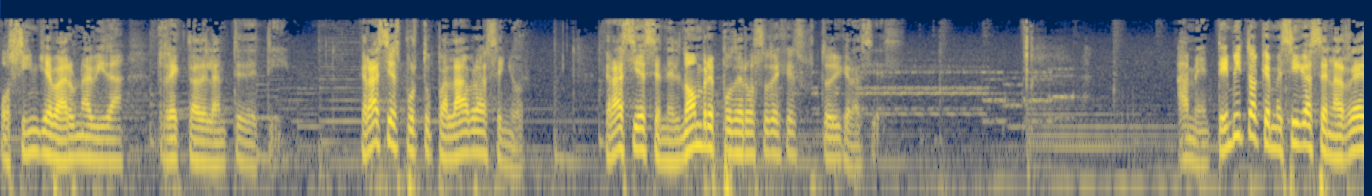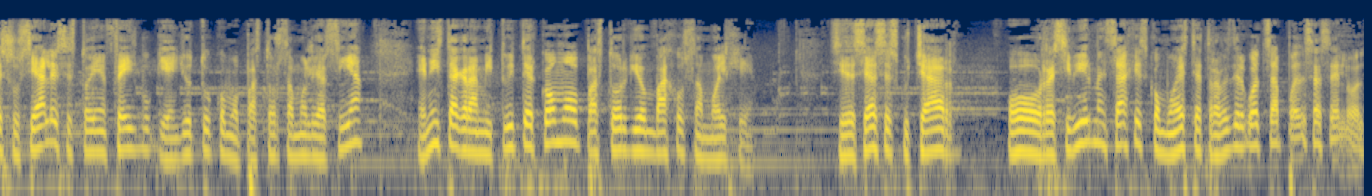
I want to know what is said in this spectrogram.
o sin llevar una vida recta delante de ti. Gracias por tu palabra, Señor. Gracias en el nombre poderoso de Jesús. Te doy gracias. Amén. Te invito a que me sigas en las redes sociales. Estoy en Facebook y en YouTube como Pastor Samuel García. En Instagram y Twitter como Pastor-Samuel G. Si deseas escuchar o recibir mensajes como este a través del WhatsApp, puedes hacerlo.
